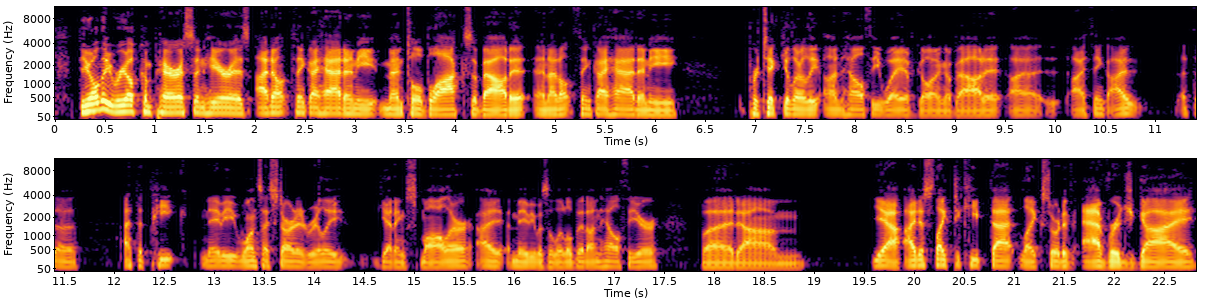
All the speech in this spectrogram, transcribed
the only real comparison here is I don't think I had any mental blocks about it, and I don't think I had any particularly unhealthy way of going about it. I I think I at the at the peak maybe once I started really getting smaller, I maybe was a little bit unhealthier, but um yeah, I just like to keep that like sort of average guy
